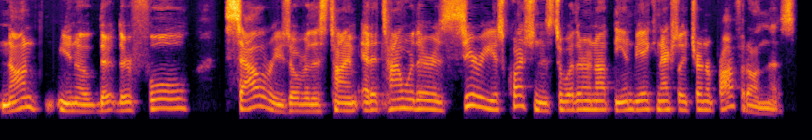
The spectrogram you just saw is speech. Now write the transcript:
non you know their their full salaries over this time at a time where there is serious question as to whether or not the NBA can actually turn a profit on this.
